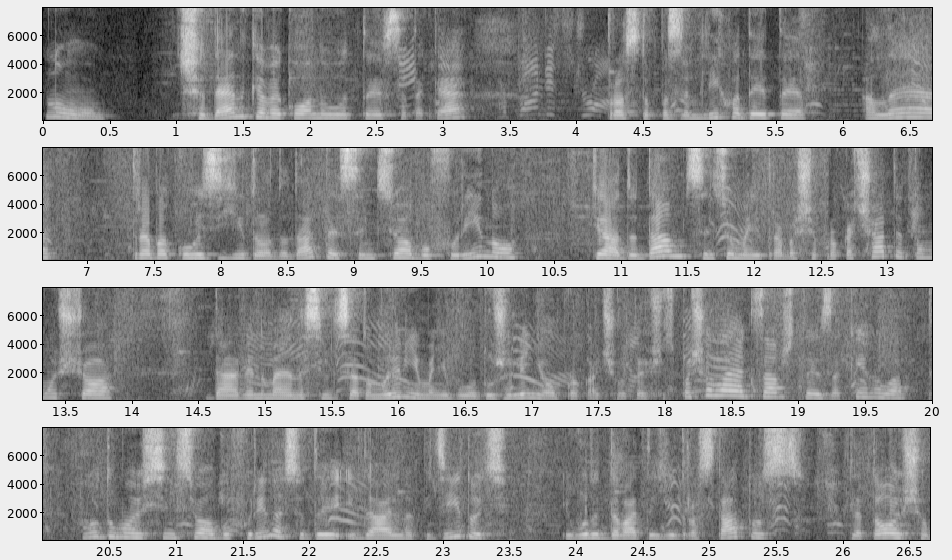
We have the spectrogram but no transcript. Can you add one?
Ну, щоденки виконувати, все таке. Просто по землі ходити. Але треба когось гідро додати, синцю або фуріну. Я додам, синцю мені треба ще прокачати, тому що да, він у мене на 70 рівні, мені було дуже лінь його прокачувати. Я щось почала, як завжди, закинула. Ну, думаю, сінцю або фуріна сюди ідеально підійдуть і будуть давати гідростатус для того, щоб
